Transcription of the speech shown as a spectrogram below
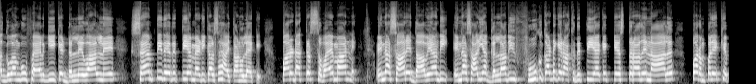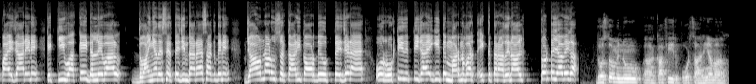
ਅੱਗ ਵਾਂਗੂ ਫੈਲ ਗਈ ਕਿ ਡੱਲੇਵਾਲ ਨੇ ਸਹਿਮਤੀ ਦੇ ਦਿੱਤੀ ਹੈ ਮੈਡੀਕਲ ਸਹਾਇਤਾ ਨੂੰ ਲੈ ਕੇ। ਪਰ ਡਾਕਟਰ ਸਵੈਮਾਨ ਨੇ ਇਹਨਾਂ ਸਾਰੇ ਦਾਅਵਿਆਂ ਦੀ, ਇਹਨਾਂ ਸਾਰੀਆਂ ਗੱਲਾਂ ਦੀ ਫੂਕ ਕੱਢ ਕੇ ਰੱਖ ਦਿੱਤੀ ਹੈ ਕਿ ਕਿਸ ਤਰ੍ਹਾਂ ਦੇ ਨਾਲ ਭਰਮ ਭਲੇਖੇ ਪਾਏ ਜਾ ਰਹੇ ਨੇ, ਕਿ ਕੀ ਵਾਕਈ ਡੱਲੇਵਾਲ ਦਵਾਈਆਂ ਦੇ ਸਿਰ ਤੇ ਜਿੰਦਾ ਰਹਿ ਸਕਦੇ ਨੇ, ਜਾਂ ਉਹਨਾਂ ਨੂੰ ਸਰਕਾਰੀ ਤੌਰ ਦੇ ਉੱਤੇ ਜਿਹੜਾ ਹੈ ਉਹ ਰੋਟੀ ਦਿੱਤੀ ਜਾਏਗੀ ਤੇ ਮਰਨ ਵਰਤ ਇੱਕ ਤਰ੍ਹਾਂ ਦੇ ਨਾਲ ਟੁੱਟ ਜਾਵੇਗਾ। ਦੋਸਤੋ, ਮੈਨੂੰ ਕਾਫੀ ਰਿਪੋਰਟਸ ਆ ਰਹੀਆਂ ਵਾ,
